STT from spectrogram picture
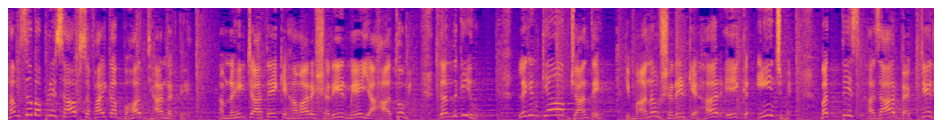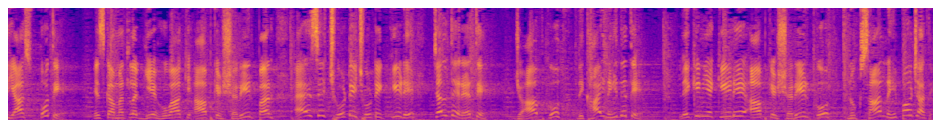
हम सब अपनी साफ़ सफ़ाई का बहुत ध्यान रखते हैं। हम नहीं चाहते कि हमारे शरीर में या हाथों में गंदगी हो, लेकिन क्या आप जानते हैं कि मानव शरीर के हर एक इंच में बत्तीस हज़ार बैक्टीरिया होते हैं? इसका मतलब ये हुआ कि आपके शरीर पर ऐसे छोटे छोटे कीड़े चलते रहते हैं, जो आपको दिखाई नहीं देते। लेकिन ये कीड़े आपके शरीर को नुकसान नहीं पहुंचाते,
